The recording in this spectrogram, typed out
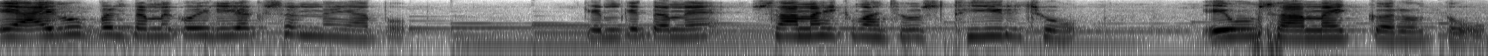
એ આવ્યું પણ તમે કોઈ રિએક્શન નહીં આપો. કેમ કે તમે સામાયિકમાં છો સ્થિર છો. એવું સામાયિક કરો તો,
